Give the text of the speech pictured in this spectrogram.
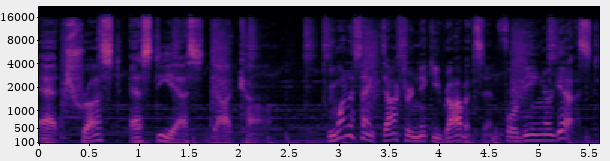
at trustsds.com. We want to thank Dr. Nikki Robinson for being our guest.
